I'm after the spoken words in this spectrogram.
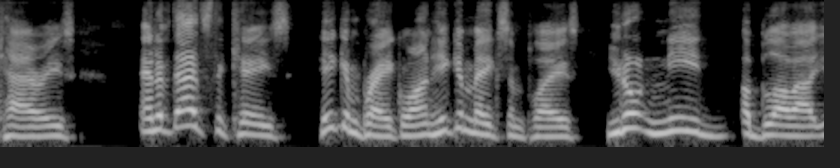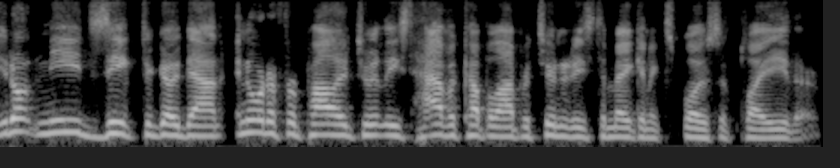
carries. And if that's the case, he can break one. He can make some plays. You don't need a blowout. You don't need Zeke to go down in order for Pollard to at least have a couple opportunities to make an explosive play either.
